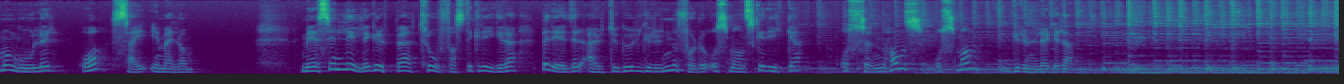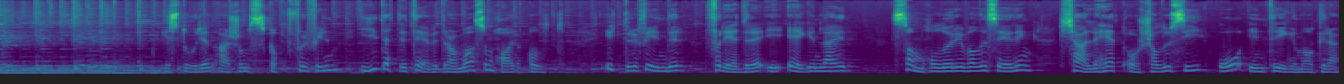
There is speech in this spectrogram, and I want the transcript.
mongoler og seg imellom. Med sin lille gruppe trofaste krigere bereder Autogul grunnen for det osmanske riket, og sønnen hans, Osman, grunnlegger det. Historien er som skapt for film i dette TV-dramaet som har alt. Ytre fiender, forrædere i egen leir, samhold og rivalisering, kjærlighet og sjalusi og intrigemakere.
